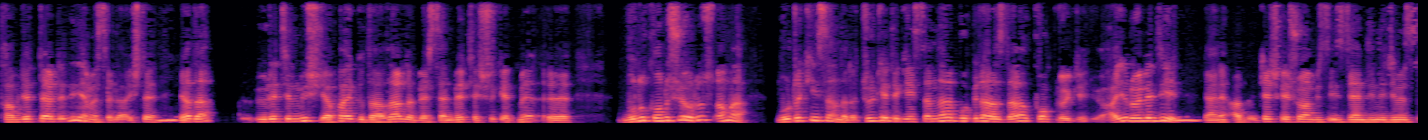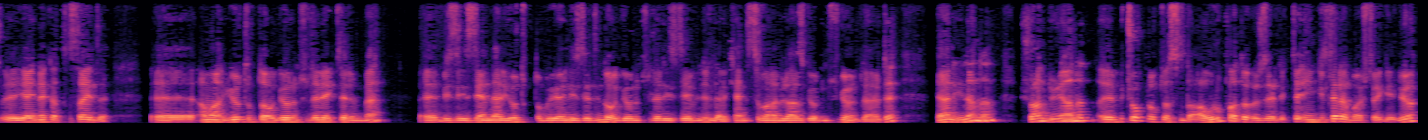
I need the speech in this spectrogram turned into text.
tabletler dedin ya mesela işte Hı. ya da üretilmiş yapay gıdalarla beslenmeye teşvik etme. E, bunu konuşuyoruz ama buradaki insanlara, Türkiye'deki insanlara bu biraz daha komplo geliyor. Hayır öyle değil. Yani keşke şu an bizi izleyen dinleyicimiz e, yayına katılsaydı. E, ama YouTube'da o görüntüleri eklerim ben. E, bizi izleyenler YouTube'da bu yayını izlediğinde o görüntüleri izleyebilirler. Kendisi bana biraz görüntü gönderdi. Yani inanın şu an dünyanın e, birçok noktasında Avrupa'da özellikle İngiltere başta geliyor.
